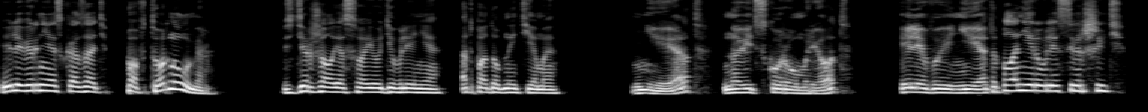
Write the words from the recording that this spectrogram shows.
Или, вернее сказать, повторно умер? Сдержал я свое удивление от подобной темы. Нет, но ведь скоро умрет. Или вы не это планировали совершить?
